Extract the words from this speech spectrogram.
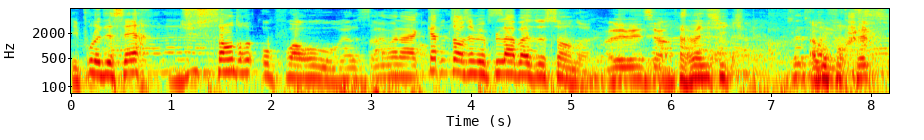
Et pour le dessert, du cendre au poireau. Regarde ça. Voilà, 14e plat à base de cendre. Allez, Vincent. Magnifique. À vos fourchettes,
